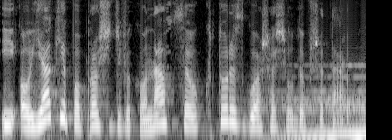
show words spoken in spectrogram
i o jakie poprosić wykonawcę, który zgłasza się do przetargu.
